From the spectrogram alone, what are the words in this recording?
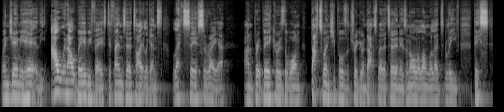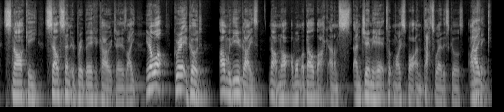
when Jamie Hayter, the out and out babyface, defends her title against, let's say, Saraya and Britt Baker is the one. That's when she pulls the trigger, and that's where the turn is. And all along, we're led to believe this snarky, self-centered Britt Baker character is like, you know what? Great, good. I'm with you guys. No, I'm not. I want my belt back, and I'm and Jamie Hayter took my spot, and that's where this goes. I, think.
